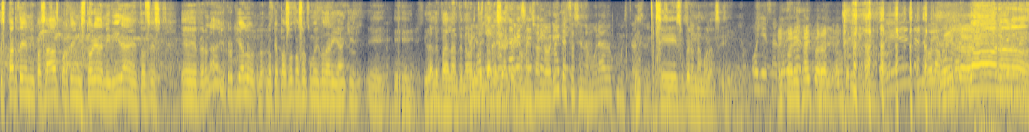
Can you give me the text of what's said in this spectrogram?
es parte de mi pasado, es parte de mi historia, de mi vida, entonces, eh, pero nada, yo creo que ya lo, lo- lo que pasó, pasó como dijo Dari Yankee y, y, y dale para adelante, ¿no? Ahorita estamos ya con- comenzando ahorita, ¿estás enamorado? ¿Cómo estás? Sí, súper enamorado, sí. Oye, Hay pareja, hay pareja, hay pareja. No, no, no.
